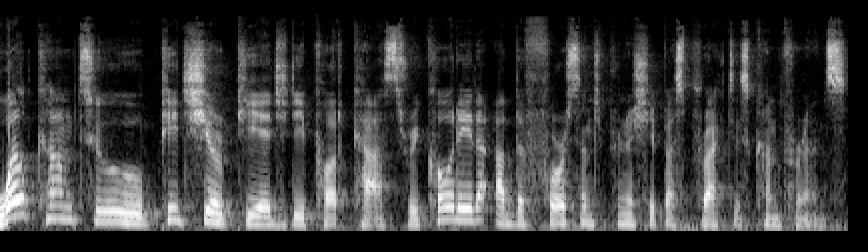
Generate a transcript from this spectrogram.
Welcome to Pitch Your PhD podcast, recorded at the Force Entrepreneurship as Practice conference.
